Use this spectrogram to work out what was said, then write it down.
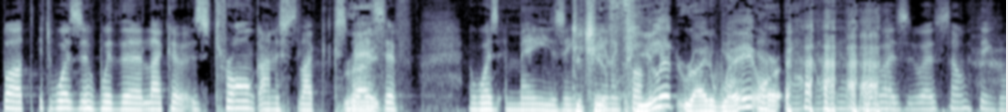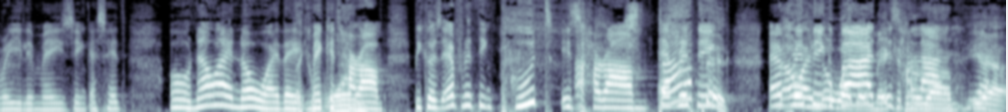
but it was uh, with uh, like a strong and it's like expensive. It was amazing. Did you feel it right away? Yeah, or yeah, yeah, it was it was something really amazing. I said, "Oh, now I know why they Like make it haram because everything good is haram. Everything, it. Everything know why they bad is halal." haram. Yeah.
